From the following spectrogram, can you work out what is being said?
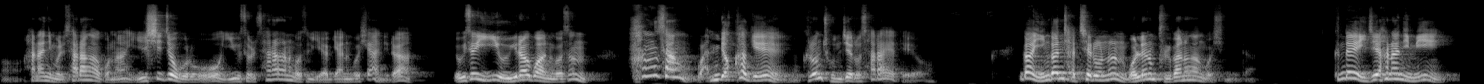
어, 하나님을 사랑하거나 일시적으로 이웃을 사랑하는 것을 이야기하는 것이 아니라 여기서 이 의라고 하는 것은 항상 완벽하게 그런 존재로 살아야 돼요. 그러니까 인간 자체로는 원래는 불가능한 것입니다. 근데 이제 하나님이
